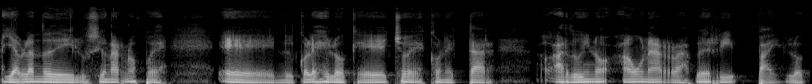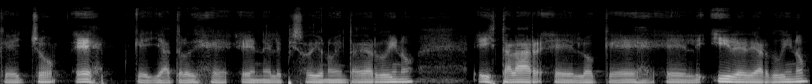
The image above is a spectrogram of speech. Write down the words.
Y hablando de ilusionarnos, pues eh, en el colegio lo que he hecho es conectar Arduino a una Raspberry Pi. Lo que he hecho es, que ya te lo dije en el episodio 90 de Arduino, instalar eh, lo que es el IDE de Arduino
